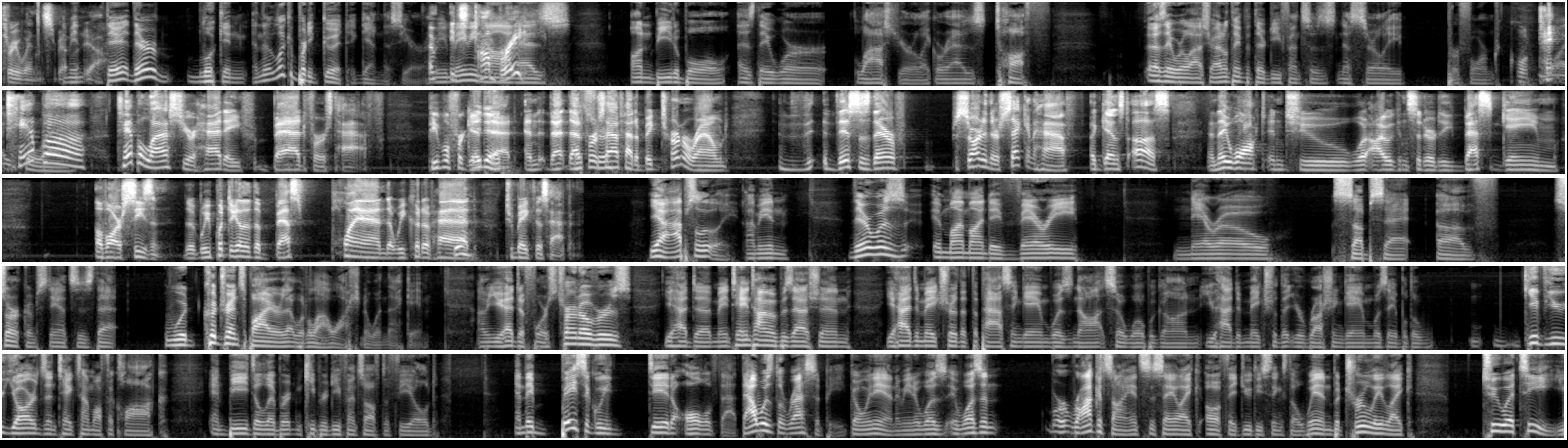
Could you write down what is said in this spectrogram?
Three wins. I mean, yeah. they they're looking and they're looking pretty good again this year. I, I mean, maybe Tom not Brady. as unbeatable as they were last year, like or as tough as they were last year. I don't think that their defense has necessarily performed. Well, Ta- quite the way- Tampa, Tampa last year had a f- bad first half. People forget that, and that that That's first true. half had a big turnaround. Th- this is their starting their second half against us, and they walked into what I would consider the best game of our season. That we put together the best plan that we could have had Yeah. to make this happen. Yeah, absolutely. I mean, there was in my mind a very narrow subset of circumstances that would could transpire that would allow Washington to win that game. I mean, you had to force turnovers, you had to maintain time of possession, you had to make sure that the passing game was not so woebegone. You had to make sure that your rushing game was able to give you yards and take time off the clock and be deliberate and keep your defense off the field. And they basically did all of that. That was the recipe going in. I mean, it was it wasn't rocket science to say like, oh, if they do these things, they'll win. But truly, like to a T,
